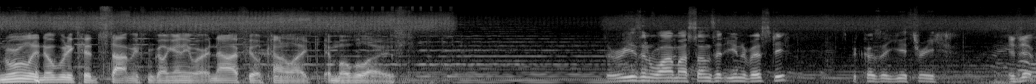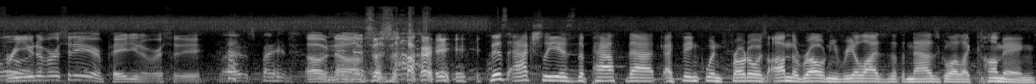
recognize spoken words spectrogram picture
Normally nobody could stop me from going anywhere. Now I feel kind of like immobilized. The reason why my son's at university is because of year three. Is it free university or paid university? Uh, it's paid. Oh no, I'm so sorry. This actually is the path that I think when Frodo is on the road and he realizes that the Nazgul are like coming.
